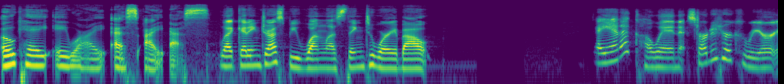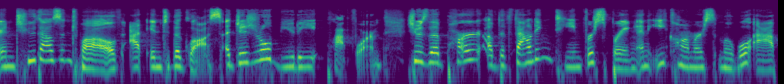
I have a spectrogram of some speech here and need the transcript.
O K A Y S I S. Let getting dressed be one less thing to worry about. Diana Cohen started her career in 2012 at Into the Gloss, a digital beauty platform. She was the part of the founding team for Spring, an e commerce mobile app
